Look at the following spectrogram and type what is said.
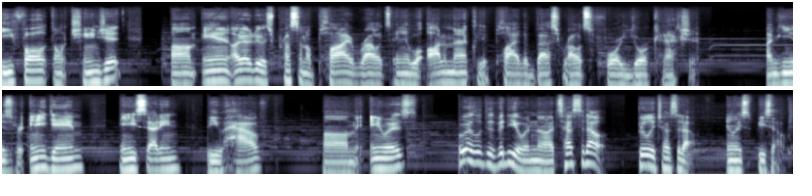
default, don't change it. Um, and all you gotta do is press on apply routes and it will automatically apply the best routes for your connection. Um, you can use it for any game, any setting that you have. Um, anyways, hope you guys liked the video and uh, test it out. Really test it out. Anyways, peace out.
